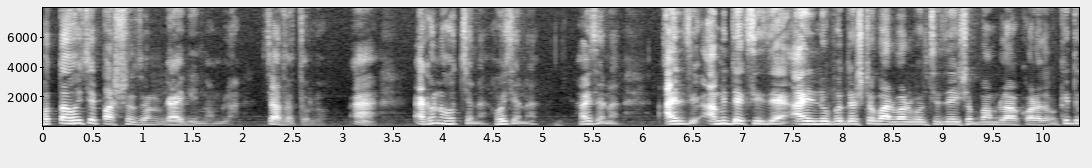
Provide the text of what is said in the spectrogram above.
হত্যা হয়েছে পাঁচশো জন গায়েবী মামলা চাঁদা তোলো। হ্যাঁ এখনও হচ্ছে না হয়েছে না হয়েছে না। আইন আমি দেখছি যে আইন উপদেষ্টা বারবার বলছে যে এইসব মামলা করা যাবে কিন্তু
